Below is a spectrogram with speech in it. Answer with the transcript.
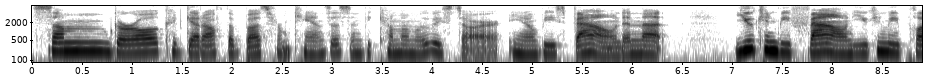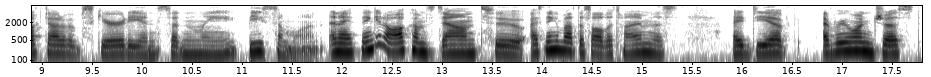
some girl could get off the bus from Kansas and become a movie star, you know, be found and that you can be found, you can be plucked out of obscurity and suddenly be someone. And I think it all comes down to I think about this all the time, this idea of everyone just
